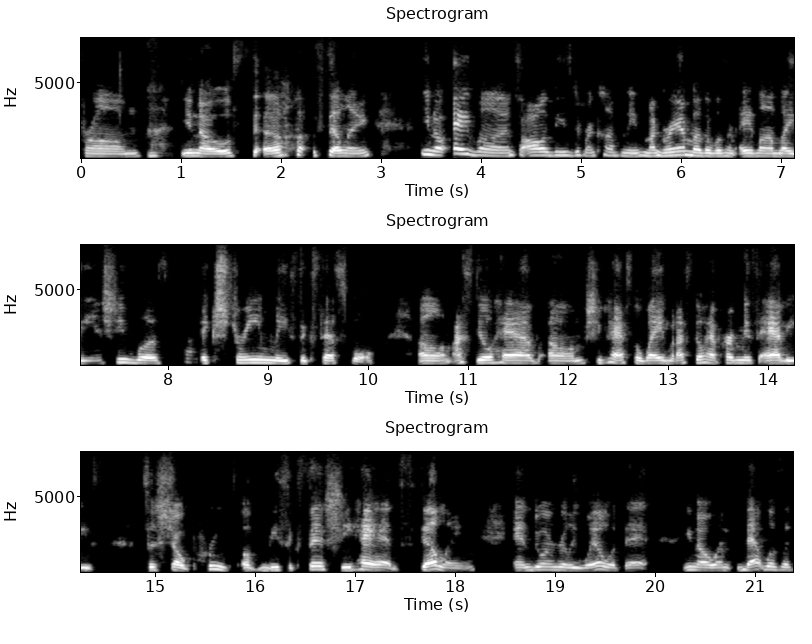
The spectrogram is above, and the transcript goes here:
from, you know, uh, selling, you know, Avon to all of these different companies. My grandmother was an Avon lady and she was extremely successful. Um, I still have, um, she passed away, but I still have her Miss Albee's to show proof of the success she had selling and doing really well with that you know and that was a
